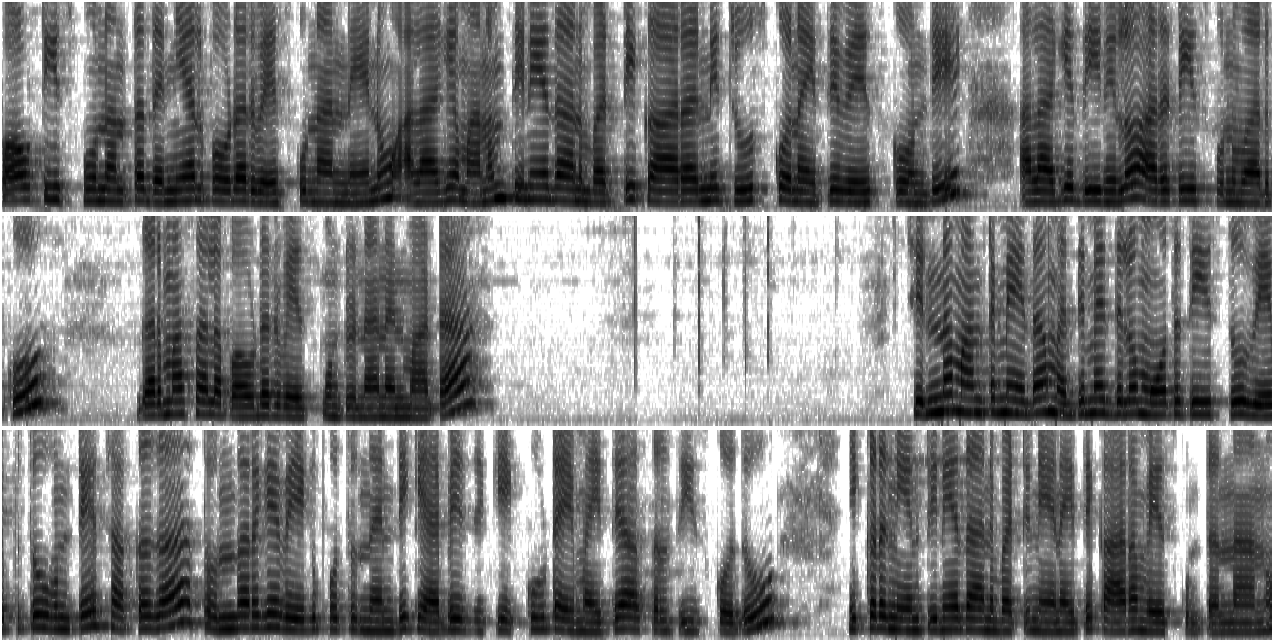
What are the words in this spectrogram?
పావు టీ స్పూన్ అంత ధనియాల పౌడర్ వేసుకున్నాను నేను. అలాగే మనం తినేదాన్ని బట్టి కారాన్ని చూసుకొని అయితే వేసుకోండి. అలాగే దీనిలో అర టీ స్పూన్ వరకు గరం మసాలా పౌడర్ వేసుకుంటున్నాను అనమాట చిన్న మంట మీద మధ్య మధ్యలో మూత తీస్తూ వేపుతూ ఉంటే చక్కగా తొందరగా వేగిపోతుందండి క్యాబేజీకి. ఎక్కువ టైం అయితే అసలు తీసుకోదు. ఇక్కడ నేను తినేదాన్ని బట్టి నేనైతే కారం వేసుకుంటున్నాను.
